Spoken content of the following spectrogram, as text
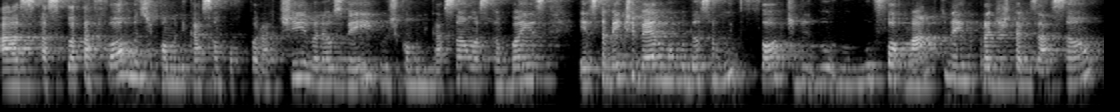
as, as plataformas de comunicação corporativa, né, os veículos de comunicação, as campanhas, eles também tiveram uma mudança muito forte de, no, no, formato, né, indo para a digitalização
